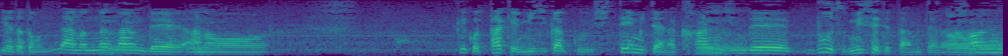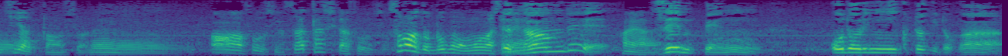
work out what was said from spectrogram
やったと思う。あの、なうんなんで、うんあの、結構丈短くしてみたいな感じで、ブーツ見せてたみたいな感じやったんですよね。ああ、そうですね。さ確かそうです。その後僕も思いましたで、ね。なんではいはい、全編、踊りに行くときとか、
